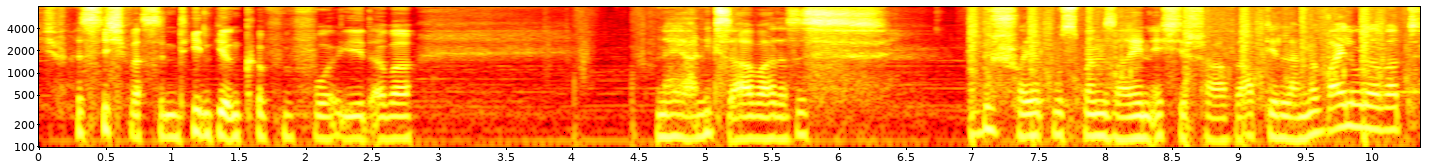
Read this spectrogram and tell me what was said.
Ich weiß nicht, was in den ihren Köpfen vorgeht, aber... Naja, nix aber. Das ist... Wie bescheuert muss man sein? Echte Schafe. Habt ihr Langeweile oder was?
